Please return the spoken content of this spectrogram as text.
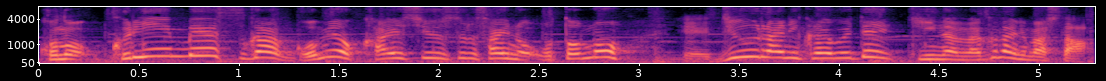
このクリーンベースがゴミを回収する際の音も従来に比べて気にならなくなりました。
